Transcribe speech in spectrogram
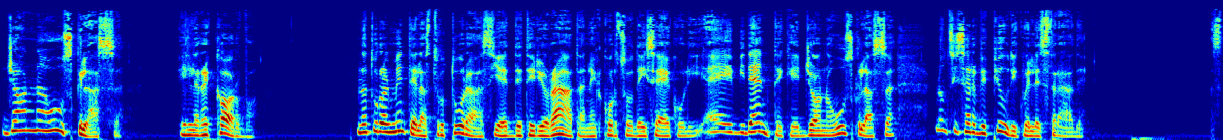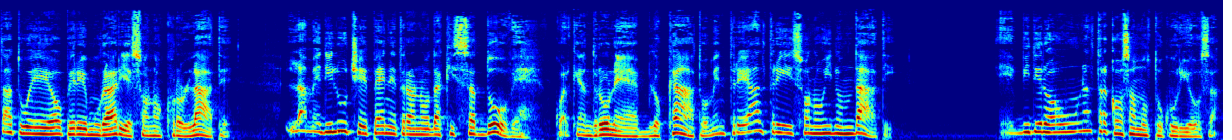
John Usglass, il Re Corvo. Naturalmente la struttura si è deteriorata nel corso dei secoli, è evidente che John Usglass non si serve più di quelle strade. Statue e opere murarie sono crollate, lame di luce penetrano da chissà dove, qualche androne è bloccato, mentre altri sono inondati. E vi dirò un'altra cosa molto curiosa.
